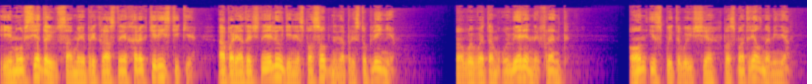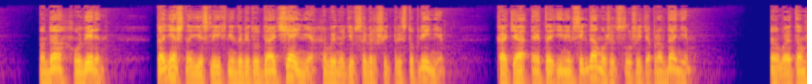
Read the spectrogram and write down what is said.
Ему все дают самые прекрасные характеристики, а порядочные люди не способны на преступление. Вы в этом уверены, Фрэнк? Он испытывающе посмотрел на меня. Да, уверен. Конечно, если их не доведут до отчаяния, вынудив совершить преступление. Хотя это и не всегда может служить оправданием. В этом,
